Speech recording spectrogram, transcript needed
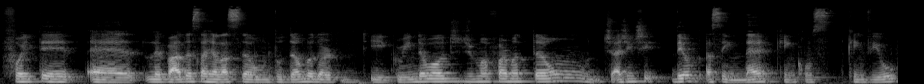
foi ter é, levado essa relação do Dumbledore e Grindelwald de uma forma tão. A gente deu, assim, né? Quem, cons- quem viu,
